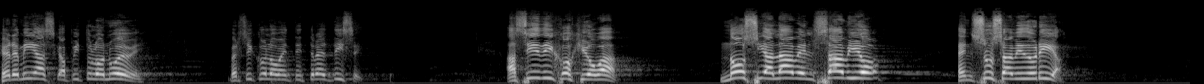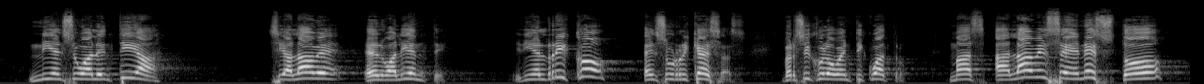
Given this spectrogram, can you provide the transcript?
Jeremías capítulo 9, versículo 23 dice, así dijo Jehová, no se alabe el sabio en su sabiduría, ni en su valentía se alabe el valiente, ni el rico en sus riquezas. Versículo 24, mas alábese en esto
